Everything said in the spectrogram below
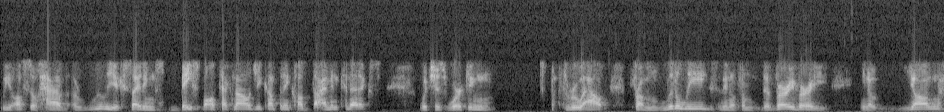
we also have a really exciting baseball technology company called Diamond Kinetics, which is working throughout from little leagues, you know, from the very, very, you know, young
